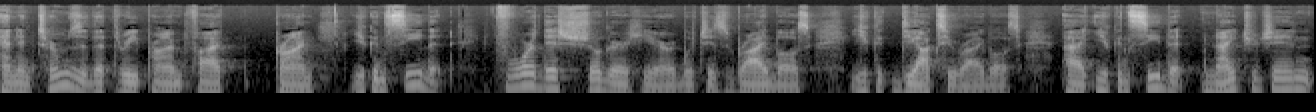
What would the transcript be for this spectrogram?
And in terms of the 3 prime 5 prime you can see that for this sugar here, which is ribose, you could, deoxyribose, uh, you can see that nitrogen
